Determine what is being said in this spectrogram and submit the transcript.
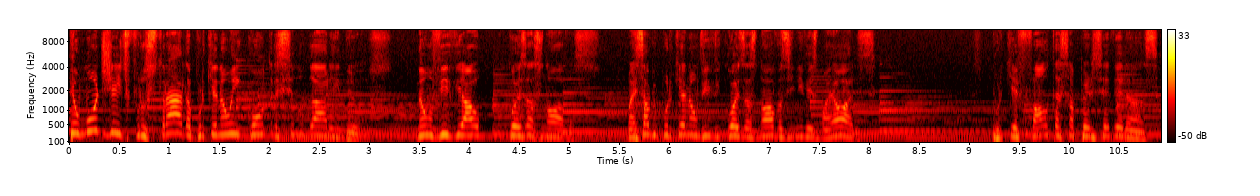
Tem um monte de gente frustrada porque não encontra esse lugar em Deus, não vive algo, coisas novas. Mas sabe por que não vive coisas novas em níveis maiores? Porque falta essa perseverança.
